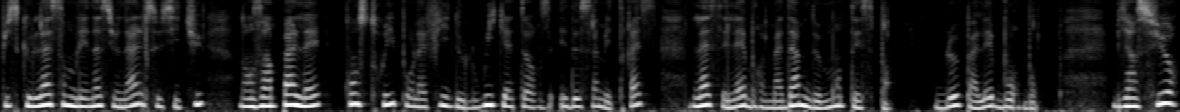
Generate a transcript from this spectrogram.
puisque l'Assemblée nationale se situe dans un palais construit pour la fille de Louis XIV et de sa maîtresse, la célèbre Madame de Montespan, le palais Bourbon. Bien sûr,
